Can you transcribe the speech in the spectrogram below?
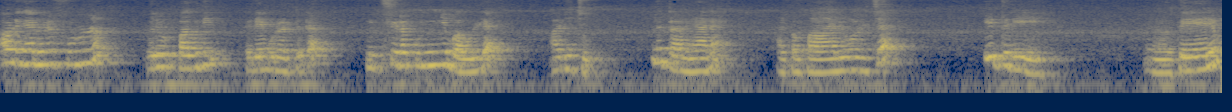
അതുകൊണ്ട് ഞാനൊരു ഫുള്ള് ഒരു പകുതി ഇടയും കൂടെ എടുത്തിട്ട് മിക്സിയുടെ കുഞ്ഞ് ബൗളിൽ അടിച്ചു എന്നിട്ടാണ് ഞാൻ അല്പം പാലും ഒഴിച്ച് ഇത്തിരി തേനും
